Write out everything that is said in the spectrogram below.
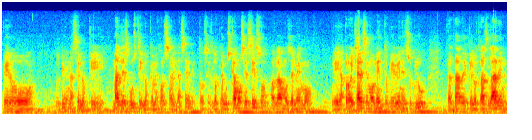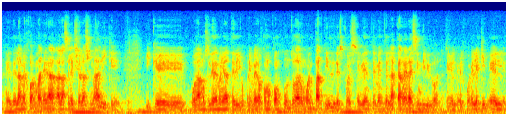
pero pues vienen a hacer lo que más les gusta y lo que mejor saben hacer. Entonces lo que buscamos es eso, hablamos de Memo, eh, aprovechar ese momento que viven en su club, tratar de que lo trasladen eh, de la mejor manera a la selección nacional y que, y que podamos el día de mañana, te digo, primero como conjunto dar un buen partido y después evidentemente la carrera es individual. El, el, equipo, el,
